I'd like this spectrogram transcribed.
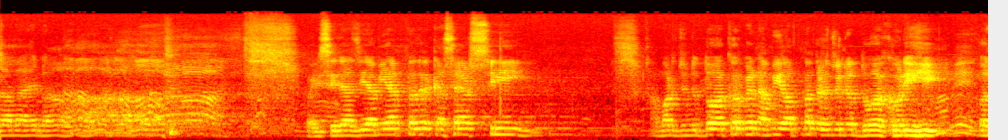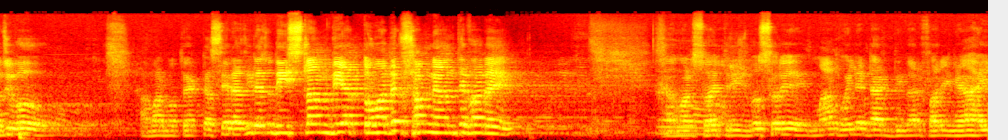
জ্বালায় না ওই সিরাজি আমি আপনাদের কাছে আসছি। আমার জন্য দোয়া করবেন আমি আপনাদের জন্য দোয়া করি। আমার মতো একটা সেরাজিরে যদি ইসলাম দিয়া তোমাদের সামনে আনতে পারে, আমার ছয়ত্রিশ বছরে মা বইলে ডাক দিবার পারি নাই।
